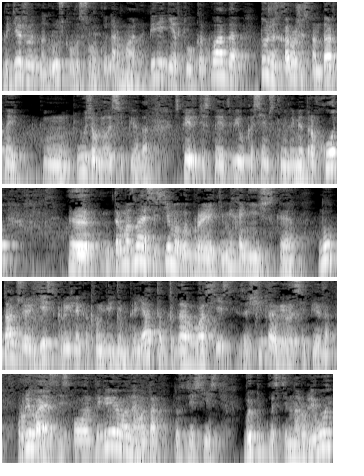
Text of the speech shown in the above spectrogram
выдерживает нагрузку высокую, нормально. Передняя втулка квада, тоже хороший стандартный узел велосипеда. Спереди стоит вилка 70 мм ход. Э, тормозная система в брейке, механическая. Ну, также есть крылья, как мы видим. Приятно, когда у вас есть защита велосипеда. Рулевая здесь полуинтегрированная. Вот так вот здесь есть выпуклости на рулевой.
